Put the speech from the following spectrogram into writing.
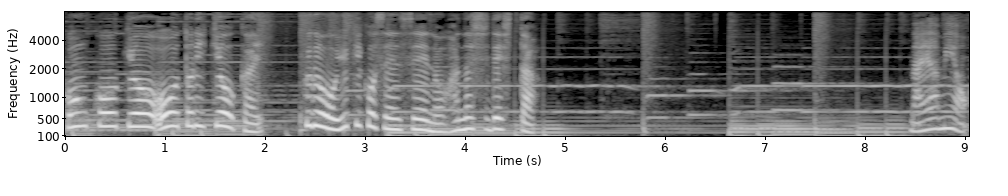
金光教大鳥教会工藤由紀子先生のお話でした。悩みを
